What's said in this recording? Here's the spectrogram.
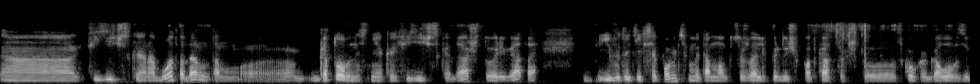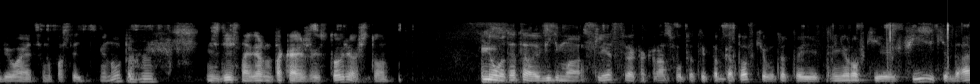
э, физическая работа, да, ну там э, готовность некая физическая, да, что ребята, и вот эти все, помните, мы там обсуждали в предыдущих подкастах, что сколько голов забивается на последних минутах. Uh-huh. Здесь, наверное, такая же история, что ну, вот это, видимо, следствие как раз вот этой подготовки, вот этой тренировки физики, да,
